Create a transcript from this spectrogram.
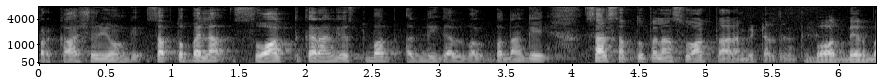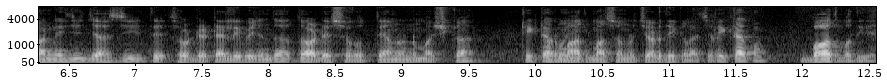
ਪ੍ਰਕਾਸ਼ ਹੋਰੀ ਹੋਣਗੇ। ਸਭ ਤੋਂ ਪਹਿਲਾਂ ਸਵਾਗਤ ਕਰਾਂਗੇ, ਉਸ ਤੋਂ ਬਾਅਦ ਅਗਲੀ ਗੱਲ ਵੱਲ ਵਧਾਂਗੇ। ਸਰ, ਸਭ ਤੋਂ ਪਹਿਲਾਂ ਸਵਾਗਤ ਆਰੰਭੀ ਟੈਲੀਵਿਜ਼ਨ ਤੇ ਬਹੁਤ ਮਿਹਰਬਾਨੀ ਜੀ ਜਸ ਜੀ ਤੇ ਤੁਹਾਡੇ ਟੈਲੀਵਿਜ਼ਨ ਦਾ, ਤੁਹਾਡੇ ਸਰੋਤਿਆਂ ਨੂੰ ਨਮਸਕਾਰ। ਠੀਕ ਠਾਕ? ਪਰਮਾਤਮਾ ਤੁਹਾਨੂੰ ਚੜ੍ਹਦੀ ਕਲਾ ਚ। ਠੀਕ ਠਾਕ ਹੋ? ਬਹੁਤ ਵਧੀਆ।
